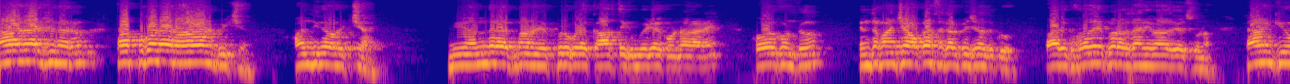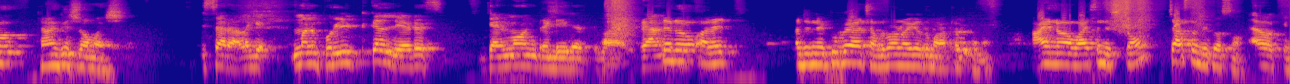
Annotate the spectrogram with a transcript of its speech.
నాగార్జున గారు తప్పకుండా రావాలనిపించారు. అందుకే వచ్చారు. మీ అందరి అభిమానం ఎప్పుడు కూడా కార్తీక్ మీడియాకు ఉండాలని కోరుకుంటూ ఇంత మంచి అవకాశం కల్పించినందుకు వారికి హృదయపూర్వక ధన్యవాదాలు చేసుకున్నాం thank you thank you so much sir అలాగే మన పొలిటికల్ లీడర్స్ జగన్మోహన్ రెడ్డి గారు నేను అదే అంటే నేను ఎక్కువగా చంద్రబాబు నాయుడు గారితో మాట్లాడుతాను. ఆయన వాయిస్ ఇష్టం చేస్తాను మీకోసం. ఓకే.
